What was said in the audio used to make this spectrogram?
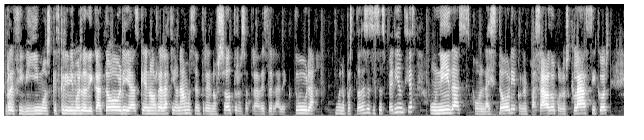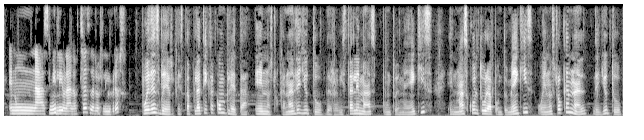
recibimos, que escribimos dedicatorias, que nos relacionamos entre nosotros a través de la lectura. Bueno, pues todas esas experiencias unidas con la historia, con el pasado, con los clásicos, en unas mil y una noches de los libros. Puedes ver esta plática completa en nuestro canal de YouTube de revistalemas.mx, en mascultura.mx o en nuestro canal de YouTube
